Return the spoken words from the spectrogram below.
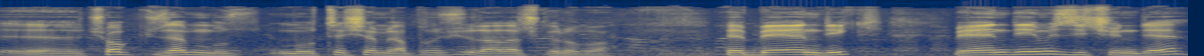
e, çok güzel, mu- muhteşem yapılmış bir araç grubu. Ve beğendik. Beğendiğimiz için de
